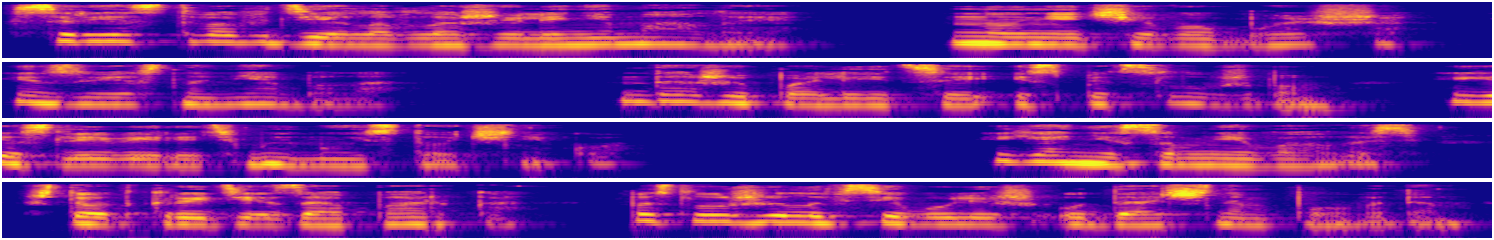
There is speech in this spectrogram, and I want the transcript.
Средства в дело вложили немалые, но ничего больше известно не было. Даже полиции и спецслужбам, если верить моему источнику. Я не сомневалась, что открытие зоопарка послужило всего лишь удачным поводом.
